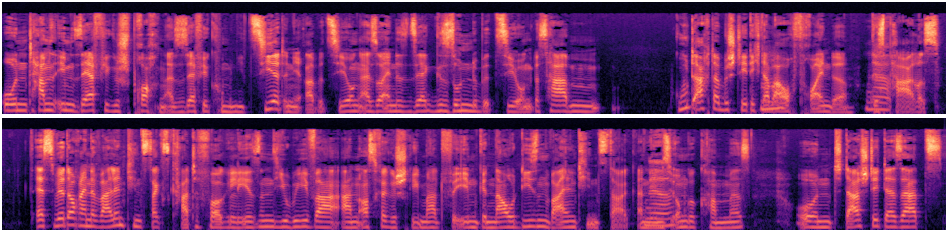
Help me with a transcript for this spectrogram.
und haben eben sehr viel gesprochen, also sehr viel kommuniziert in ihrer Beziehung, also eine sehr gesunde Beziehung. Das haben Gutachter bestätigt, aber auch Freunde des Ja. Paares. Es wird auch eine Valentinstagskarte vorgelesen, die Reaver an Oscar geschrieben hat für eben genau diesen Valentinstag, an dem Ja. sie umgekommen ist. Und da steht der Satz,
